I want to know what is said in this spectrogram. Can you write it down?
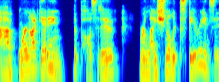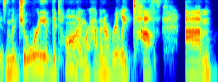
um, we're not getting the positive relational experiences. Majority of the time, we're having a really tough, um,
